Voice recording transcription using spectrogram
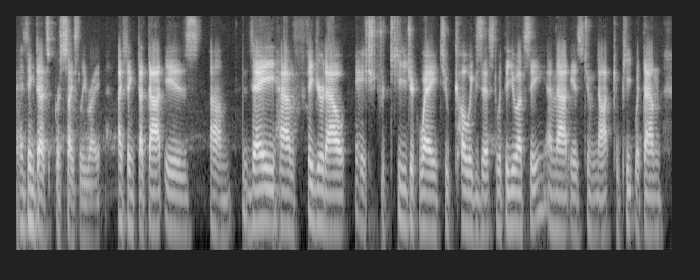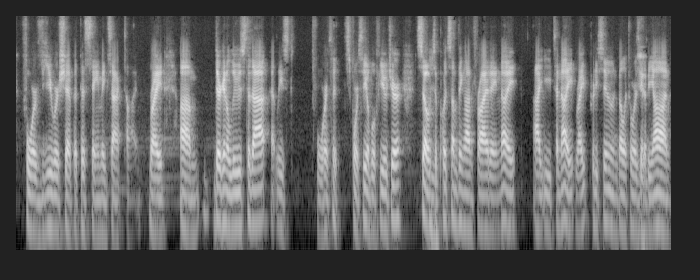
I think that's precisely right. I think that that is um, they have figured out a strategic way to coexist with the UFC, and that is to not compete with them for viewership at the same exact time, right? Um, they're going to lose to that at least for the foreseeable future. So mm-hmm. to put something on Friday night, i.e., tonight, right? Pretty soon, Bellator is yeah. going to be on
